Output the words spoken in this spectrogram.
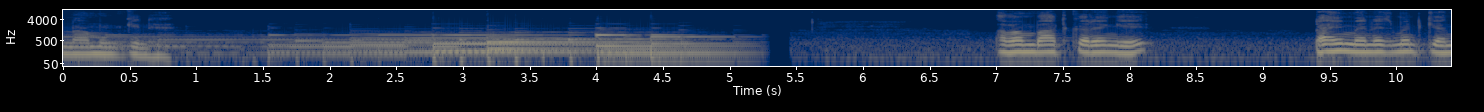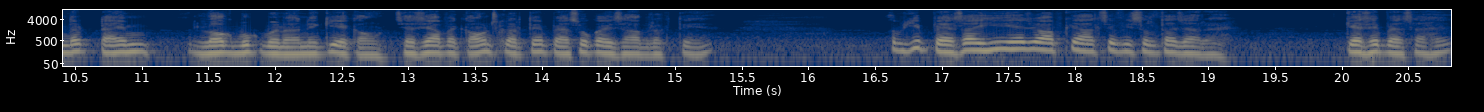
नामुमकिन है। अब हम बात करेंगे टाइम मैनेजमेंट के अंदर टाइम लॉग बुक बनाने की अकाउंट जैसे आप अकाउंट्स करते हैं, पैसों का हिसाब रखते हैं। अब ये पैसा ही है जो आपके हाथ से फिसलता जा रहा है। कैसे पैसा है?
